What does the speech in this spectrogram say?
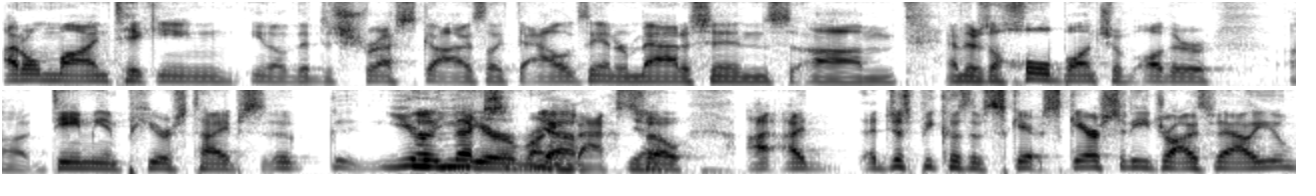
I don't mind taking you know the distressed guys like the Alexander Mattisons, um, and there's a whole bunch of other. Uh, Dameon Pierce types, uh, year next- year running yeah, backs. yeah. So I, I just because of scar- scarcity drives value.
